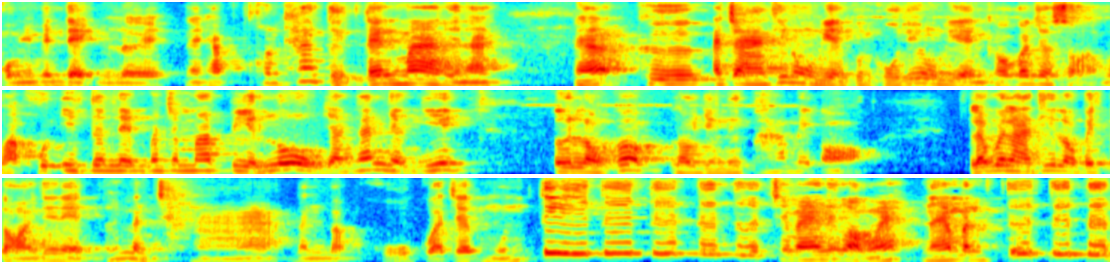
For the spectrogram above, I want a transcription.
ผมยังเป็นเด็กอยู่เลยนะครับค่อนข้างตื่นเต้นมากเลยนะนะคืออาจารย์ที่โรงเรียนคุณครูที่โรงเรียนเขาก็จะสอนว่าคุณอินเทอร์เน็ตมันจะมาเปลี่ยนโลกอย่างนั้นอย่างนี้เออเราก็เรายังนึกภาพไม่ออก แล้วเวลาที่เราไปต่ออินเทอร์เน็ตเฮ้ยมันช้ามันแบบโหกว่าจะหมุนตื้อตื้อตื้อตื้อตื้อใช่ไหมนึกออกไหมนะมันตื้อตื้อตื้อ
